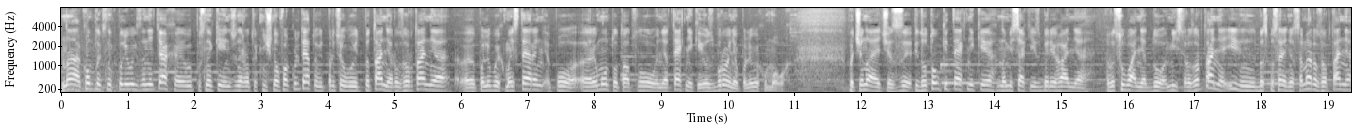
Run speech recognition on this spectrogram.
На комплексних польових заняттях е, випускники інженерно-технічного факультету відпрацьовують питання розгортання е, польових майстерень по е, ремонту та обслуговування техніки і озброєння в польових умовах. Починаючи з підготовки техніки на місцях її зберігання, висування до місць розгортання і безпосередньо саме розгортання.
